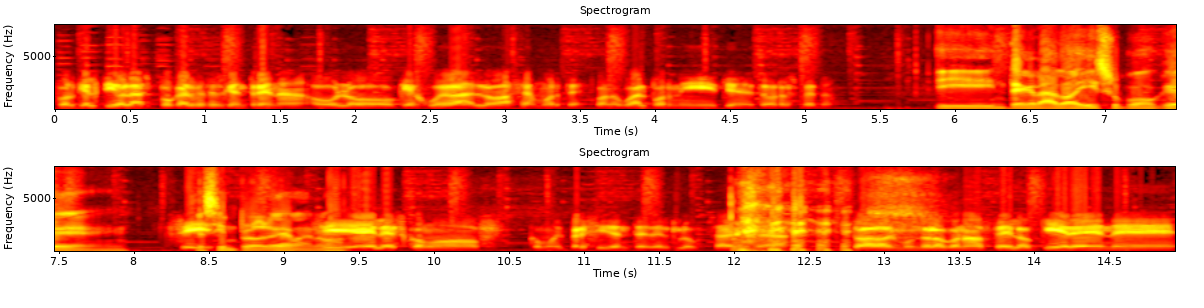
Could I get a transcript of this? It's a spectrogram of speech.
porque el tío las pocas veces que entrena o lo que juega lo hace a muerte. Con lo cual, por mí, tiene todo respeto. Y integrado ahí, supongo que, Sí. que sin problema, ¿no? Sí, él es como, como el presidente del club, ¿sabes? O sea, todo el mundo lo conoce, lo quieren eh,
